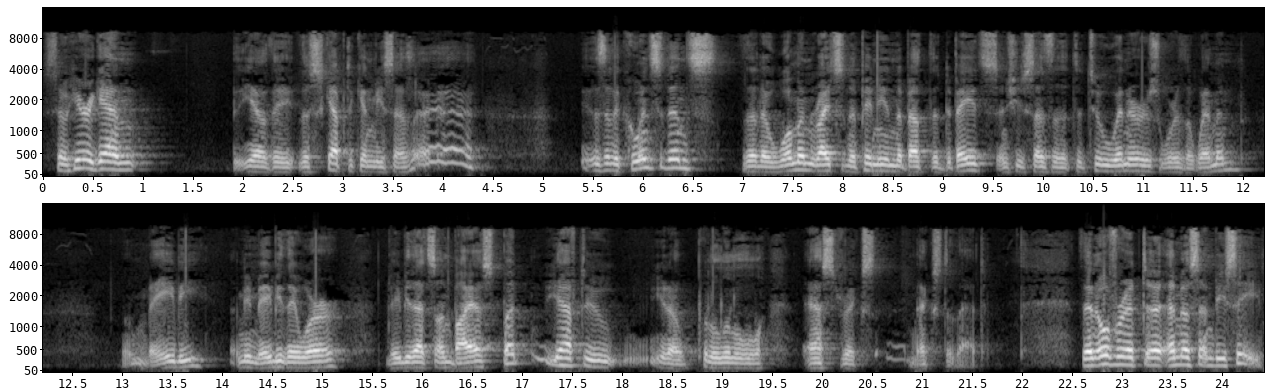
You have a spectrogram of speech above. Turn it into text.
So here again, you know, the, the skeptic in me says, eh, is it a coincidence that a woman writes an opinion about the debates and she says that the two winners were the women? Well, maybe. I mean, maybe they were. Maybe that's unbiased, but you have to, you know, put a little asterisk next to that. Then over at uh, MSNBC,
